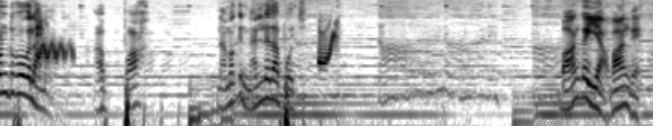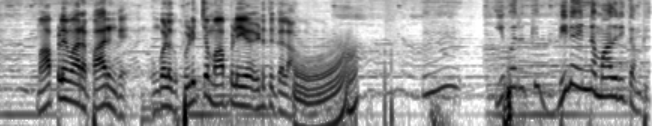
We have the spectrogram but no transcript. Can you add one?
கொண்டு போகலாமா? அப்பா நமக்கு நல்லதா போச்சு. வாங்க ஐயா வாங்க. மாப்பிள்ளை மாற பாருங்க. உங்களுக்கு பிடிச்ச மாப்பிள்ளைய எடுத்துக்கலாம். இவருக்கு விலை என்ன மாதிரி தம்பி?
